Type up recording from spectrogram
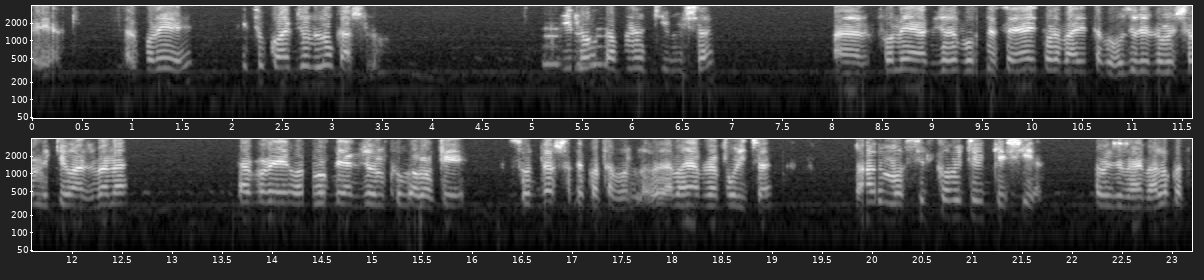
এই আর কি। তারপরে কিছু কয়েকজন লোক আসলো। এই লোক আপনার কি বিষয়? আর ফোনে একজনে বলতেছে, এই, তোরা বাইরে থাকো, হুজুরের রুমের সামনে কেউ আসবে না। তারপরে ওর মধ্যে একজন খুব আমাকে শ্রদ্ধার সাথে কথা বলল, ভাই, আপনার পরিচয়। আমি মসজিদ কমিটির কেশিয়ার আমি ভাই, ভালো কথা।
